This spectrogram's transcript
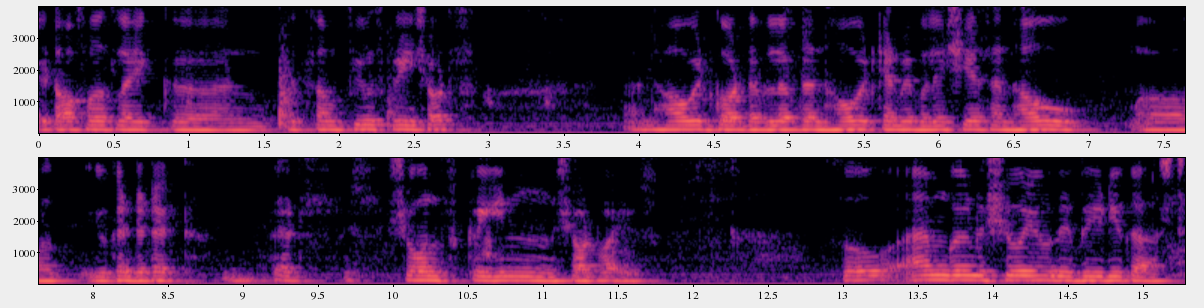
it offers, like uh, and with some few screenshots and how it got developed and how it can be malicious and how uh, you can detect that's shown screen shot wise so i'm going to show you the video cast.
